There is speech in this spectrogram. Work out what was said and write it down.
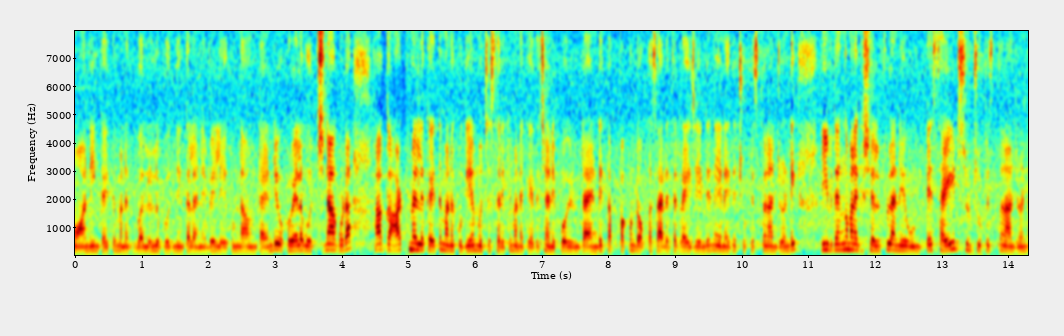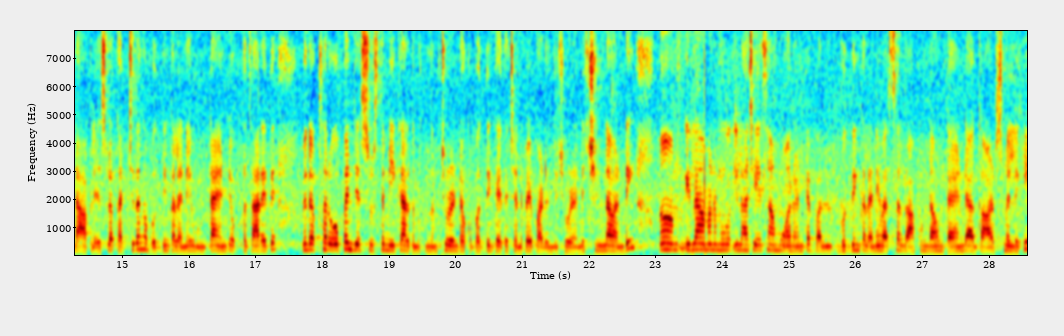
మార్నింగ్ అయితే మనకు బల్లులు బొద్దింకలు అనేవి లేకుండా ఉంటాయండి. ఒకవేళ వచ్చినా కూడా ఆ ఘాట్ స్మెల్కి అయితే మనకు ఉదయం వచ్చేసరికి మనకైతే చనిపోయి ఉంటాయండి. తప్పకుండా ఒక్కసారి అయితే ట్రై చేయండి. నేనైతే చూపిస్తున్నాను చూడండి. ఈ విధంగా మనకి షెల్ఫ్లు అనేవి ఉంటే సైడ్స్ చూపిస్తున్నాను చూడండి. ఆ ప్లేస్లో ఖచ్చితంగా బొద్దింకలు అనేవి ఉంటాయండి. ఒక్కసారి అయితే మీరు ఒకసారి ఓపెన్ ఓపెన్ చేసి చూస్తే మీకే అర్థమవుతుందండి. చూడండి ఒక బొద్దింక అయితే చనిపోయి పడింది చూడండి. చిన్నవండి. ఇలా మనము ఇలా చేసాము అని అంటే బల్ బొద్దింకలు అనేవి అస్సలు రాకుండా ఉంటాయండి ఆ గాడ్ స్మెల్కి.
